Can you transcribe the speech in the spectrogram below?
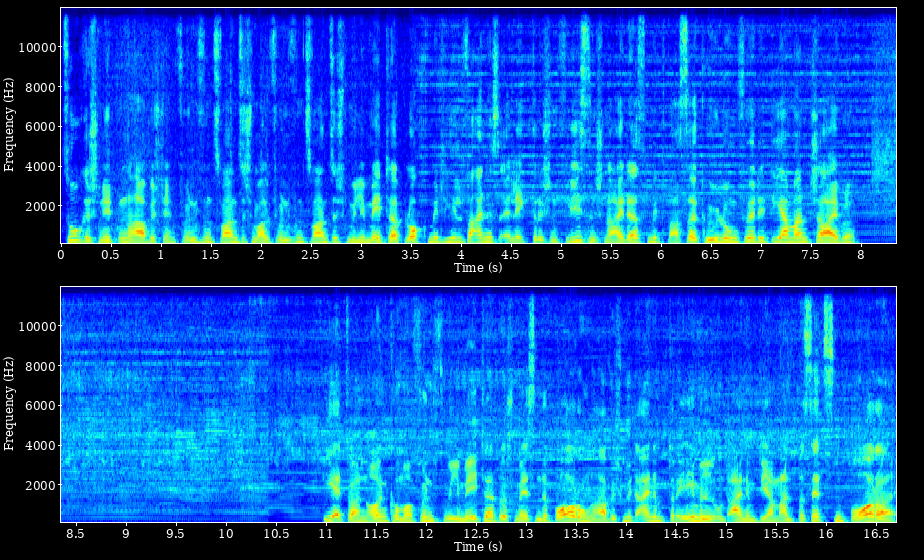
Zugeschnitten habe ich den 25x25mm Block mit Hilfe eines elektrischen Fliesenschneiders mit Wasserkühlung für die Diamantscheibe. Die etwa 9,5mm durchmessende Bohrung habe ich mit einem Dremel und einem diamantbesetzten Bohrer,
